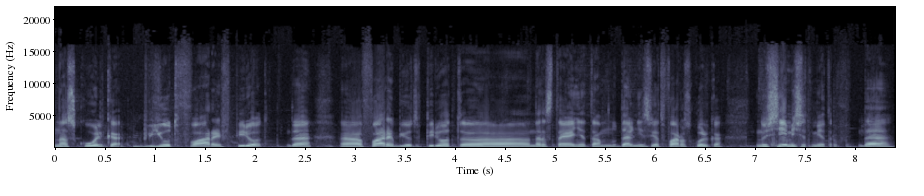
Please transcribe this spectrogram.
насколько бьют фары вперед. Да? А, фары бьют вперед э, на расстояние там, ну, дальний свет фар сколько? Ну, 70 метров, да?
